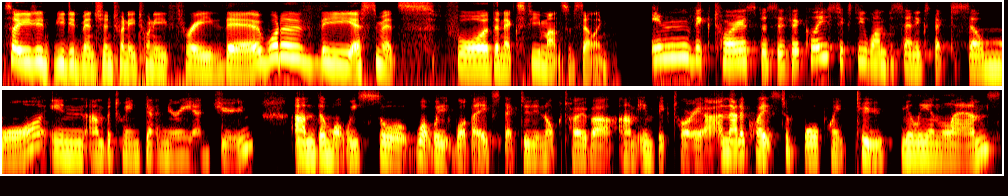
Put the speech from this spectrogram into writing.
So you did you did mention 2023 there. What are the estimates for the next few months of selling? In Victoria specifically, 61% expect to sell more in um, between January and June um, than what we saw, what we what they expected in October um, in Victoria, and that equates to 4.2 million lambs,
